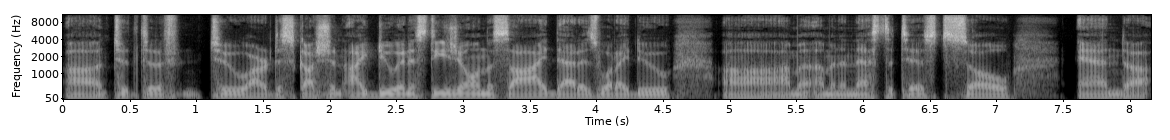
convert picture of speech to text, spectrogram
uh, to to, the, to our discussion. I do anesthesia on the side. That is what I do. Uh, I'm, a, I'm an anesthetist. So and uh,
